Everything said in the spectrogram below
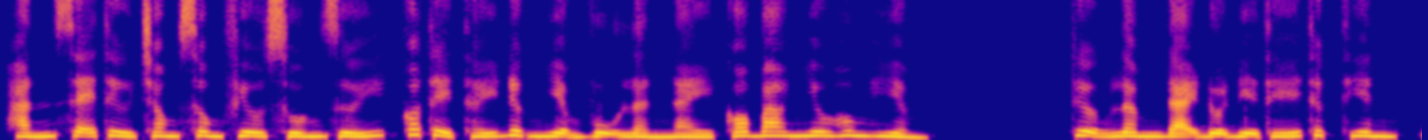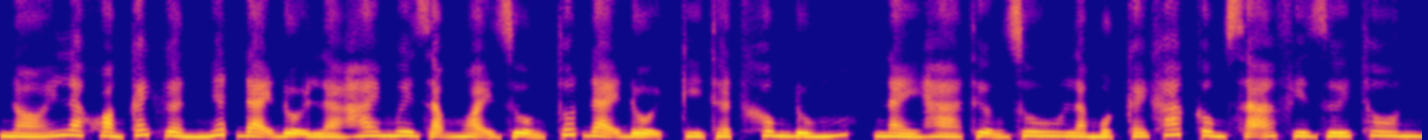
Hắn sẽ từ trong sông phiêu xuống dưới, có thể thấy được nhiệm vụ lần này có bao nhiêu hung hiểm. Thượng lâm đại đội địa thế thực thiên, nói là khoảng cách gần nhất đại đội là 20 dặm ngoại ruộng tốt đại đội kỳ thật không đúng, này Hà Thượng Du là một cái khác công xã phía dưới thôn,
